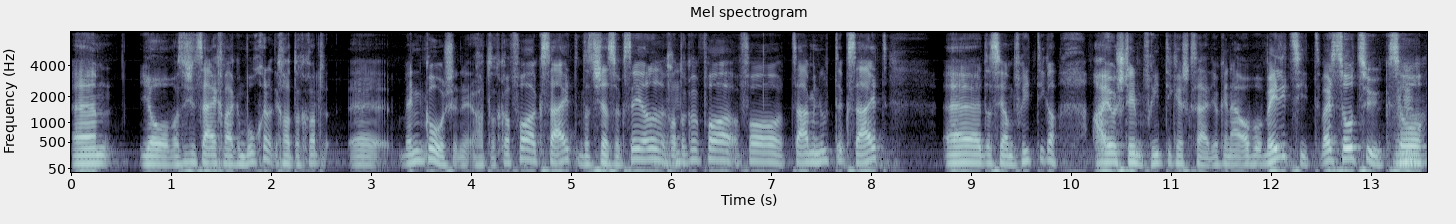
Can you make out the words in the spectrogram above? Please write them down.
ähm, ja, was ist jetzt eigentlich wegen dem Wochenende? Ich habe doch gerade, äh, wenn du gehst, ich habe doch gerade vorher gesagt, und das ist ja so gesehen, oder? Ich habe doch gerade vor, vor 10 Minuten gesagt, äh, dass ich am Freitag. Ah ja, stimmt, Freitag hast du gesagt, ja genau. Aber welche Zeit? Weißt du, so Zeug. So,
